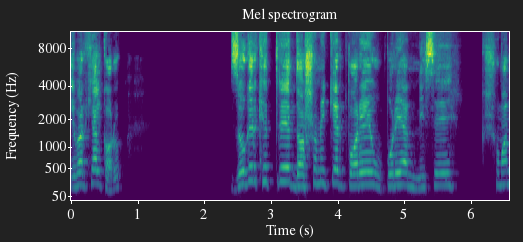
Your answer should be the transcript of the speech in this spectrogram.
এবার খেয়াল করো যোগের ক্ষেত্রে দশমিকের পরে উপরে আর নিচে সমান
